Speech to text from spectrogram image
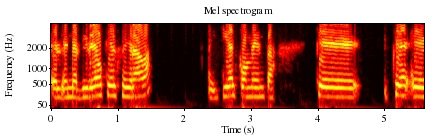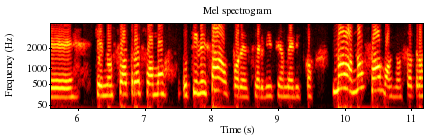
en el video que él se graba, y él comenta que, que, eh, que nosotros somos utilizados por el servicio médico. No, no somos nosotros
